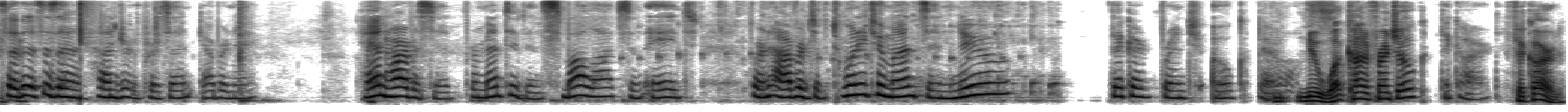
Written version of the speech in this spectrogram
So this is a hundred percent Cabernet, hand harvested, fermented in small lots, and aged for an average of twenty-two months in new Vicard French oak barrels. New what kind of French oak? Vicard. Ficard.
